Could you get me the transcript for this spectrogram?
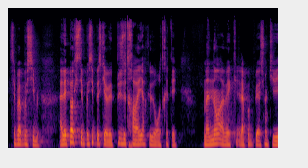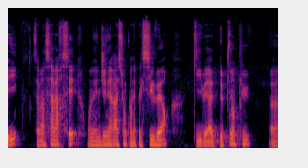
C'est pas possible. À l'époque, c'était possible parce qu'il y avait plus de travailleurs que de retraités. Maintenant, avec la population qui vieillit, ça va s'inverser. On a une génération qu'on appelle silver, qui va être de plus en plus euh,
